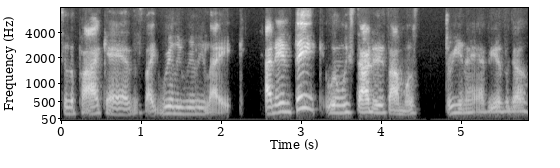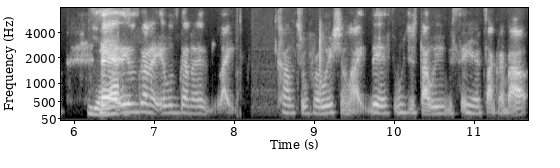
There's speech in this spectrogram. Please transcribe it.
to the podcast. It's like really, really like I didn't think when we started this almost three and a half years ago yeah. that it was gonna it was gonna like come to fruition like this. We just thought we would sit here talking about,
